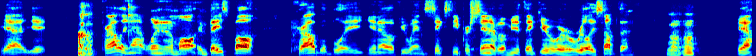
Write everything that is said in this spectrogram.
Yeah. probably not winning them all in baseball. Probably, you know, if you win sixty percent of them, you think you were really something. Mm-hmm. Yeah.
